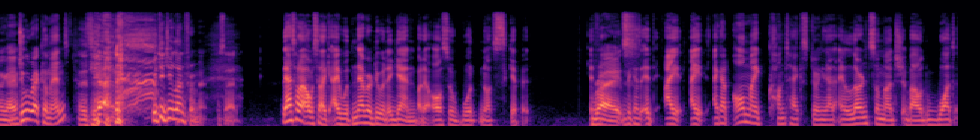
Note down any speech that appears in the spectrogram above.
Okay. do recommend. Yeah. but did you learn from it? Was that That's what I was like. I would never do it again, but I also would not skip it. Right? Because it, I, I, I got all my context doing that. I learned so much about what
